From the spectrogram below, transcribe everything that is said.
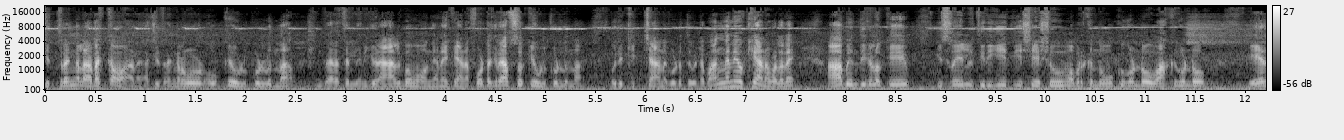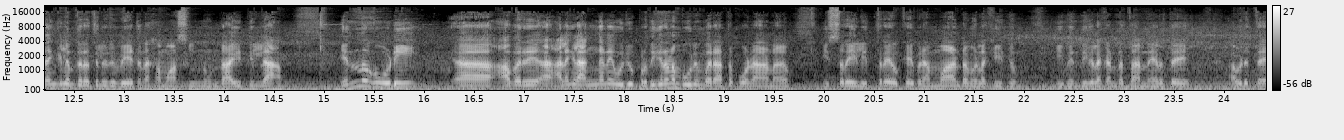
ചിത്രങ്ങൾ അടക്കമാണ് ആ ചിത്രങ്ങളൊക്കെ ഉൾക്കൊള്ളുന്ന തരത്തിൽ. എനിക്കൊരു ആൽബമോ അങ്ങനെയൊക്കെയാണ്. ഫോട്ടോഗ്രാഫ്സ് ഒക്കെ ഉൾക്കൊള്ളുന്ന ഒരു കിറ്റാണ് കൊടുത്തുവിട്ടത്. അപ്പോൾ അങ്ങനെയൊക്കെയാണ്. വളരെ ആ ബന്ദികളൊക്കെ ഇസ്രയേലിൽ തിരികെ എത്തിയ ശേഷവും അവർക്ക് നോക്കുകൊണ്ടോ വാക്കുകൊണ്ടോ ഏതെങ്കിലും തരത്തിലൊരു വേദന ഹമാസിൽ നിന്ന് ഉണ്ടായിട്ടില്ല. എന്നുകൂടി അവർ അല്ലെങ്കിൽ അങ്ങനെ ഒരു പ്രതികരണം പോലും വരാത്തപ്പോഴാണ് ഇസ്രയേൽ ഇത്രയൊക്കെ ബ്രഹ്മാണ്ടം ഇളക്കിയിട്ടും ഈ ബന്ദികളെ കണ്ടെത്താൻ നേരത്തെ അവിടുത്തെ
